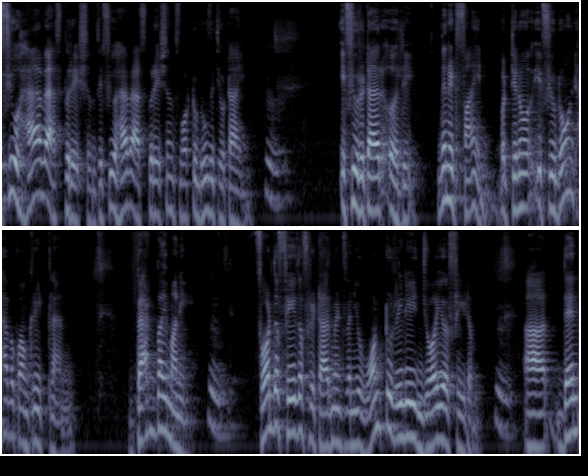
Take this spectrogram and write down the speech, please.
if you have aspirations, if you have aspirations what to do with your time, Hmm. if you retire early, then it's fine. But you know, if you don't have a concrete plan, backed by money, Hmm. for the phase of retirement when you want to really enjoy your freedom, uh, then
